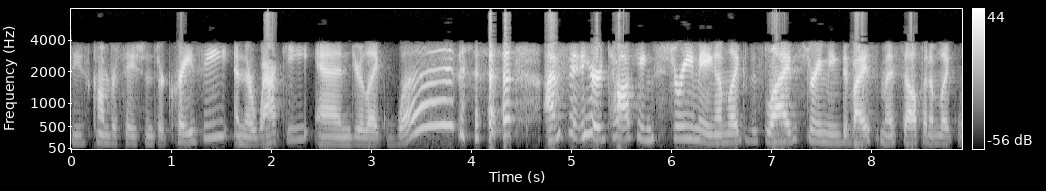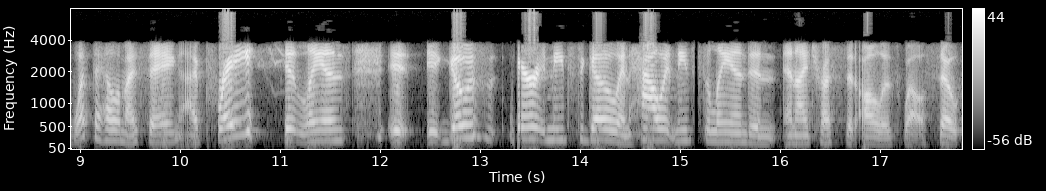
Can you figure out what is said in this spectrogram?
these conversations are crazy and they're wacky, and you're like, what? I'm sitting here talking, streaming. I'm like this live streaming device myself, and I'm like, what the hell am I saying? I pray it lands, it it goes where it needs to go and how it needs to land, and and I trust it all as well. So,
